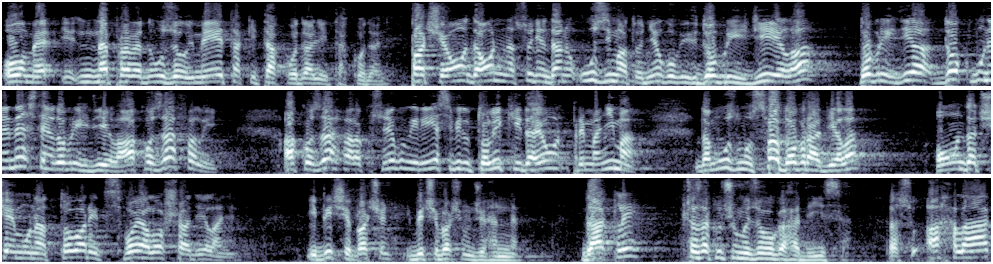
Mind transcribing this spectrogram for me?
ovome nepravedno uzeo i metak i tako dalje i tako dalje. Pa će onda on na sudnjem danu uzimati od njegovih dobrih dijela, dobrih dijela, dok mu ne nestane dobrih dijela. Ako zafali, ako zafali, ako su njegovi rijesi bili toliki da je on prema njima, da mu uzmu sva dobra dijela, onda će mu natovariti svoja loša djelanja. I bit će bačen, i bit će bačen u džehennem. Dakle, šta zaključujemo iz ovoga hadisa? Da su ahlak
